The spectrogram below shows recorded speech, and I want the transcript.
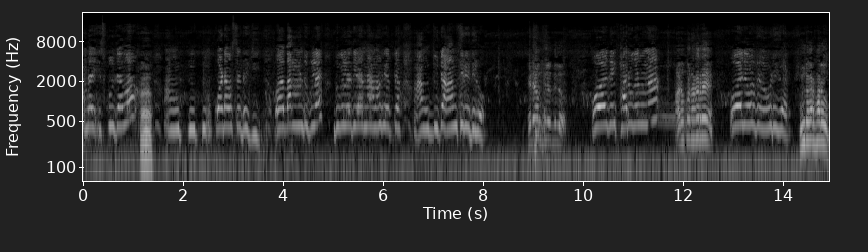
আমরা স্কুল যাব। হ্যাঁ। আম, কটা বস্তা দেখি? ও বাগানে ঢুকলে ঢুকলে দিয়ে না আমাকে একটা আম দুইটা আম ছিঁড়ে দিল। এটা আম ছিল দিল? ওই যে ফারুক এলো না। আর কোথাকার রে? ওই যে ওঠে ওঠে ঘর। কোন টাকার ফারুক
